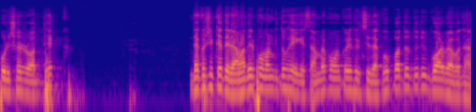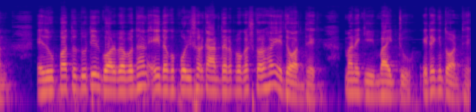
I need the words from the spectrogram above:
পরিসরের অর্ধেক দেখো শিক্ষার্থীরা, আমাদের প্রমাণ কিন্তু হয়ে গেছে। আমরা প্রমাণ করে ফেলছি, দেখো, উপাত্ত দুটির গড় ব্যবধান। এই যে উপাত্ত দুটির গড় ব্যবধান, এই দেখো, পরিসরকে আট দ্বারা প্রকাশ করা হয়, এই যে অর্ধেক। মানে কি? By two. এটা কিন্তু অর্ধেক।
